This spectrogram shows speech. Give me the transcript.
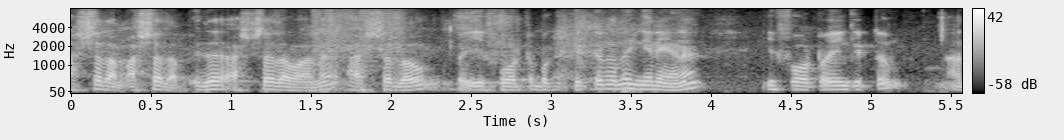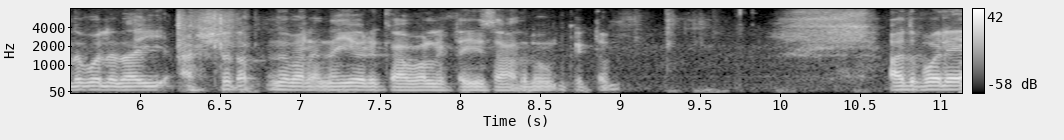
അക്ഷതം അക്ഷതം. ഇത് അക്ഷതമാണ്. അക്ഷതവും ഇപ്പോൾ ഈ ഫോട്ടോ നമുക്ക് കിട്ടുന്നത് ഇങ്ങനെയാണ്. ഈ ഫോട്ടോയും കിട്ടും. അതുപോലെ ഈ അക്ഷതം എന്ന് പറയുന്ന ഈ ഒരു കവറിലിട്ട ഈ സാധനവും കിട്ടും. അതുപോലെ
